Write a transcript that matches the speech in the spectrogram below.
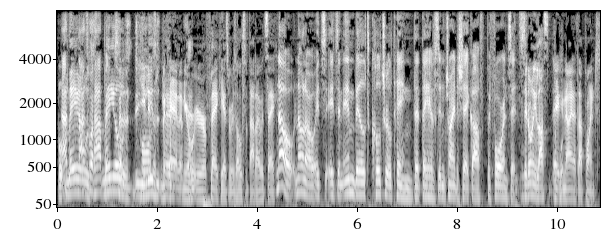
But that's, Mayo's- that's what happened. Mayo's Well, you lose tallest McHale and you're, you're flaky as a result of that, I would say. No, no, no. It's it's an inbuilt cultural thing that they have been trying to shake off before and since. They'd only lost 89 at that point.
